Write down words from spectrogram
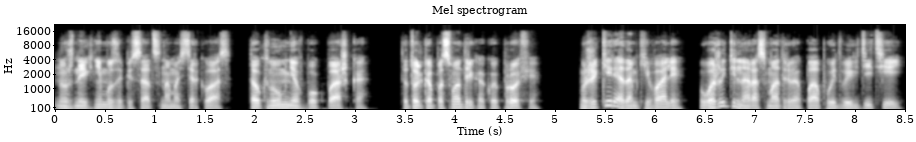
Нужно и к нему записаться на мастер-класс. Толкнул меня в бок Пашка. Ты только посмотри, какой профи. Мужики рядом кивали, уважительно рассматривая папу и двоих детей,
